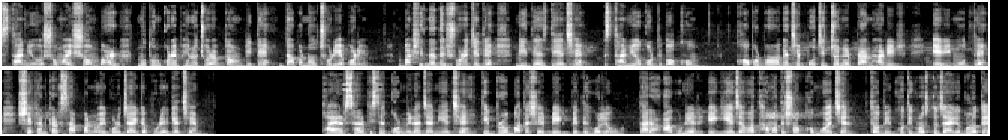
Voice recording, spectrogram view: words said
স্থানীয় সময় সোমবার নতুন করে ভেনুচুরাপ কাউন্টিতে দাবানল ছড়িয়ে পড়ে। বাসিন্দাদের সরে যেতে নির্দেশ দিয়েছে স্থানীয় কর্তৃপক্ষ। খবর পাওয়া গেছে পঁচিশ জনের প্রাণহানির। এরই মধ্যে সেখানকার ছাপ্পান্ন একর জায়গা পুড়ে গেছে। ফায়ার সার্ভিসের কর্মীরা জানিয়েছে, তীব্র বাতাসের বেগ পেতে হলেও তারা আগুনের এগিয়ে যাওয়া থামাতে সক্ষম হয়েছেন। তবে ক্ষতিগ্রস্ত জায়গাগুলোতে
